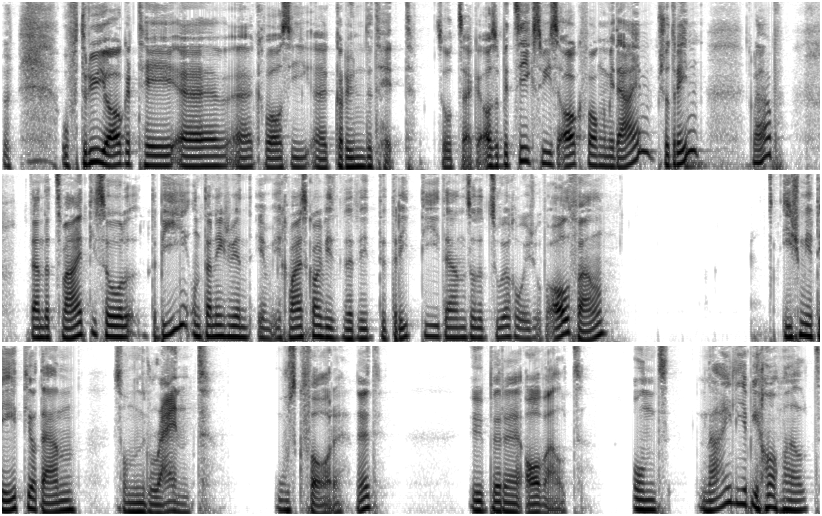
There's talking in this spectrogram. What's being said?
auf drei Jagertee äh, äh, quasi äh, gegründet hat, sozusagen. Also beziehungsweise angefangen mit einem, schon drin, glaube Dann der zweite so dabei und dann irgendwie, ich weiß gar nicht, wie der, der dritte dann so dazugekommen ist. Auf alle Fälle ist mir dort ja dann so ein Rant ausgefahren, nicht? Über äh, Anwälte. Und nein, liebe Anwälte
